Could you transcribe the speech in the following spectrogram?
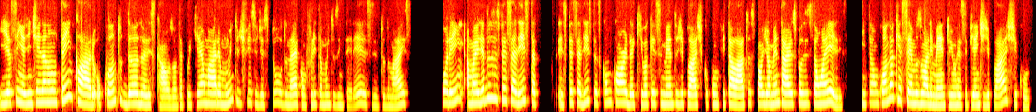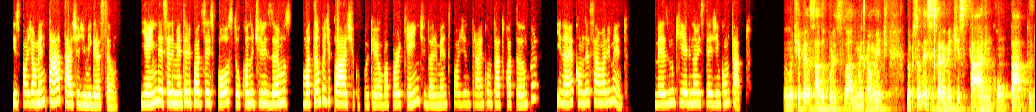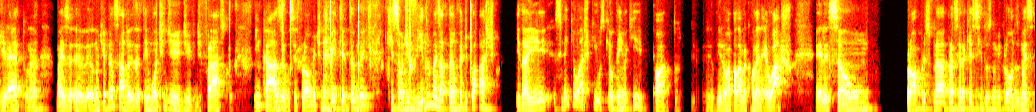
E assim, a gente ainda não tem claro o quanto dano eles causam, até porque é uma área muito difícil de estudo, né? Conflita muitos interesses e tudo mais. Porém, a maioria dos especialistas especialistas concordam que o aquecimento de plástico com fitalatos pode aumentar a exposição a eles. Então, quando aquecemos um alimento em um recipiente de plástico, isso pode aumentar a taxa de migração. E ainda esse alimento ele pode ser exposto quando utilizamos uma tampa de plástico, porque o vapor quente do alimento pode entrar em contato com a tampa e né, condensar o alimento, mesmo que ele não esteja em contato. Eu não tinha pensado por esse lado, mas realmente não precisa necessariamente estar em contato direto, né? Mas eu, eu não tinha pensado. Eu tenho um monte de, de, de frasco em casa, vocês provavelmente devem ter também, que são de vidro, mas a tampa é de plástico. E daí, se bem que eu acho que os que eu tenho aqui, ó, viram a palavra que eu falei, né? Eu acho. Eles são próprios para ser aquecidos no micro-ondas, mas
